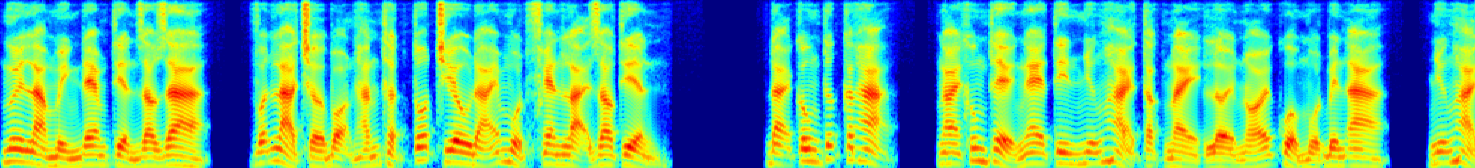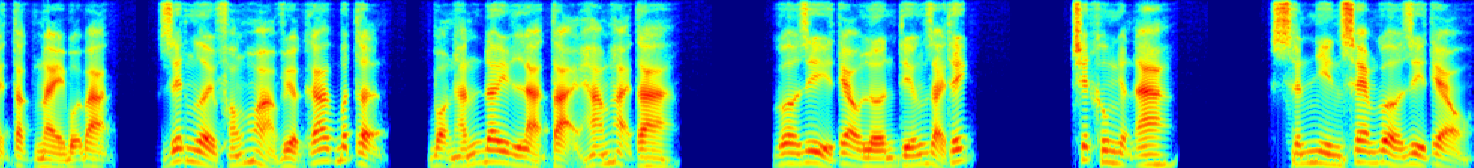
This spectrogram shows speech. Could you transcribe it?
ngươi là mình đem tiền giao ra, vẫn là chờ bọn hắn thật tốt chiêu đãi một phen lại giao tiền. Đại công tức các hạ, ngài không thể nghe tin những hải tặc này lời nói của một bên A, những hải tặc này bội bạc, giết người phóng hỏa việc các bất tận, bọn hắn đây là tại hãm hại ta. Gờ gì kẹo lớn tiếng giải thích. Chết không nhận A. À. Sến nhìn xem gờ gì kẹo,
